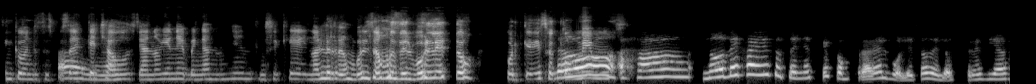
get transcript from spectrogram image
Cinco minutos después, ¿saben qué, chavos? Ya no viene, vengan mañana, no sé qué, no le reembolsamos el boleto porque de eso comemos. Ajá, no, deja eso, tenías que comprar el boleto de los tres días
